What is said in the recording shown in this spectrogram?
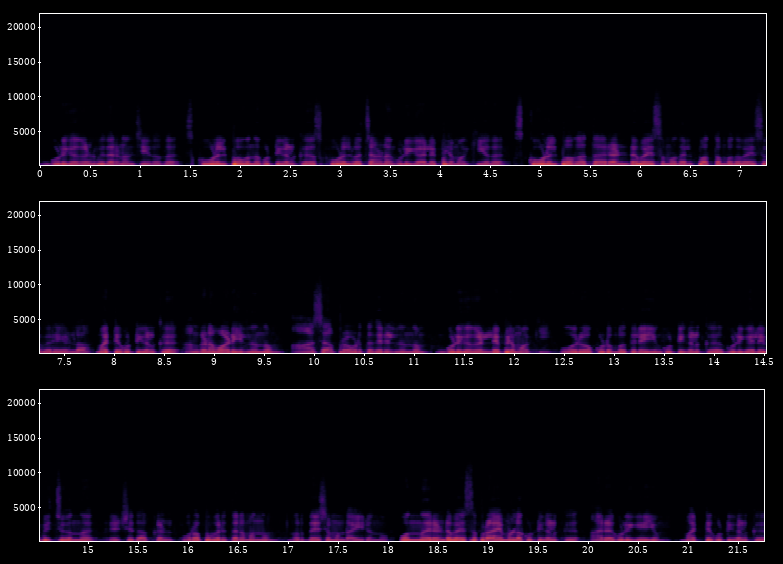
ഗുളികകൾ വിതരണം ചെയ്തത്. സ്കൂളിൽ പോകുന്ന കുട്ടികൾക്ക് സ്കൂളിൽ വെച്ചാണ് ഗുളിക ലഭ്യമാക്കിയത്. സ്കൂളിൽ പോകാത്ത രണ്ട് വയസ്സ് മുതൽ പത്തൊമ്പത് വയസ്സ് വരെയുള്ള മറ്റു കുട്ടികൾക്ക് അങ്കണവാടിയിൽ നിന്നും ആശാപ്രവർത്തകരിൽ നിന്നും ഗുളികകൾ ലഭ്യമാക്കി. ഓരോ കുടുംബത്തിലെയും കുട്ടികൾക്ക് ഗുളിക ലഭിച്ചുവെന്ന് രക്ഷിതാക്കൾ ഉറപ്പുവരുത്തണമെന്നും നിർദ്ദേശമുണ്ടായിരുന്നു. ഒന്ന് രണ്ട് വയസ്സ് പ്രായമുള്ള കുട്ടികൾക്ക് അര ഗുളികയും മറ്റു കുട്ടികൾക്ക്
